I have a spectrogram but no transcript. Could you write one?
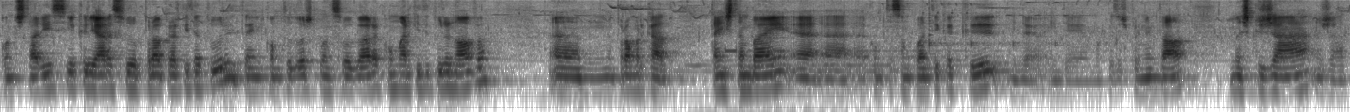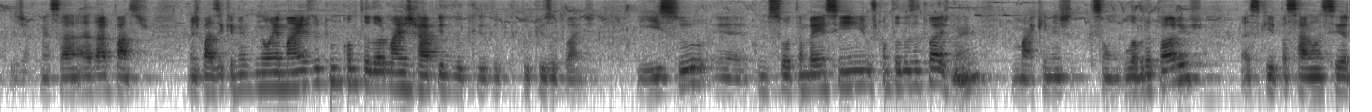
contestar isso e a criar a sua própria arquitetura e tem computadores que lançou agora com uma arquitetura nova um, para o mercado. Tens também a, a, a computação quântica que ainda, é, ainda, é uma coisa experimental, mas que já, já, já começa a, a, dar passos. Mas basicamente não é mais do que um computador mais rápido do que, do, do que os atuais. E isso é, começou também assim os computadores atuais, não é? Uhum. Máquinas que são laboratórios, a seguir passaram a ser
